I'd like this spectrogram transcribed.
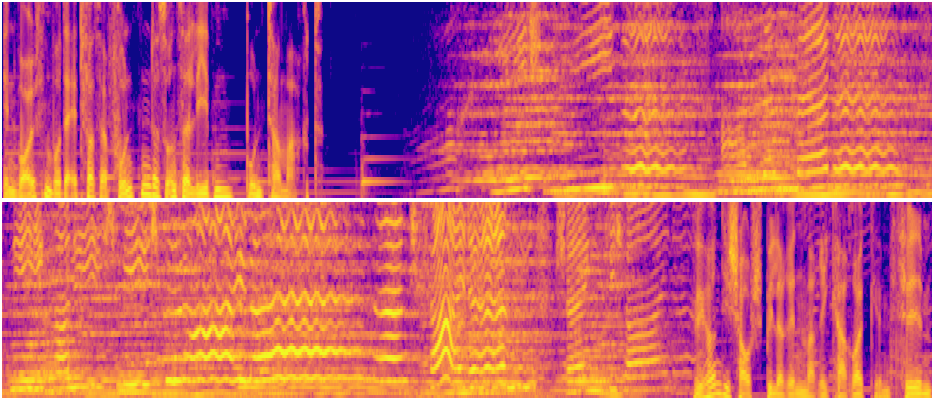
in Wolfen wurde etwas erfunden, das unser Leben bunter macht. Wie kann ich mich für einen entscheiden? Schenk ich einen. Wir hören die Schauspielerin Marika Röck im Film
